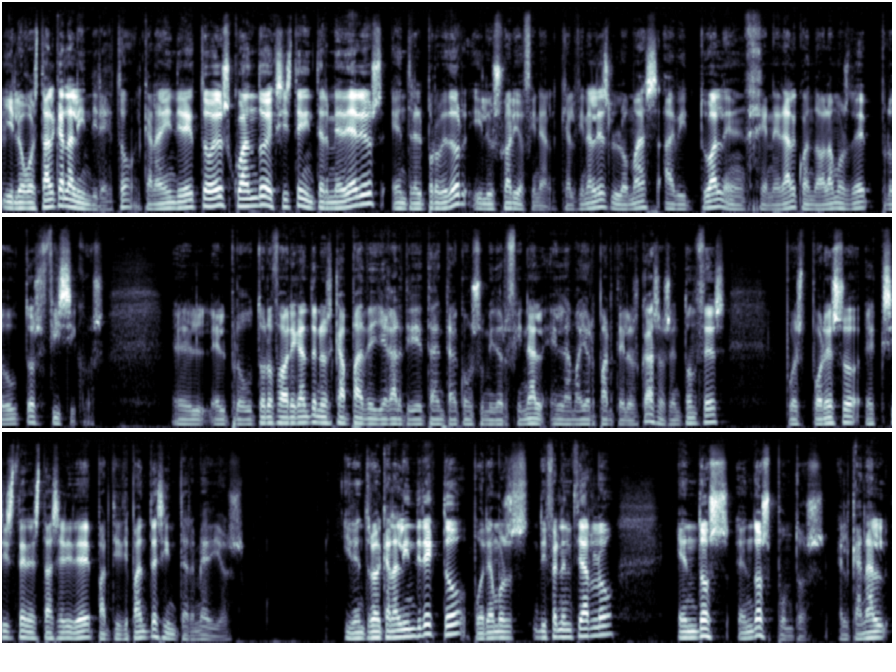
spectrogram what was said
Y luego está el canal indirecto. El canal indirecto es cuando existen intermediarios entre el proveedor y el usuario final, que al final es lo más habitual en general cuando hablamos de productos físicos. El, el productor o fabricante no es capaz de llegar directamente al consumidor final en la mayor parte de los casos. Entonces, pues por eso existen esta serie de participantes intermedios. Y dentro del canal indirecto podríamos diferenciarlo en dos, en dos puntos. El canal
